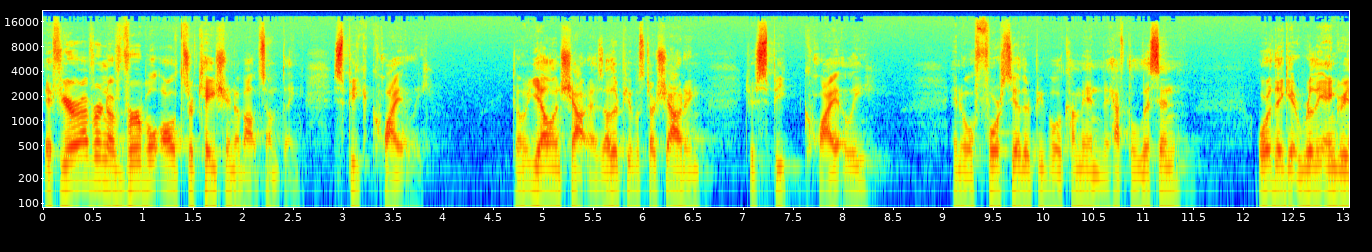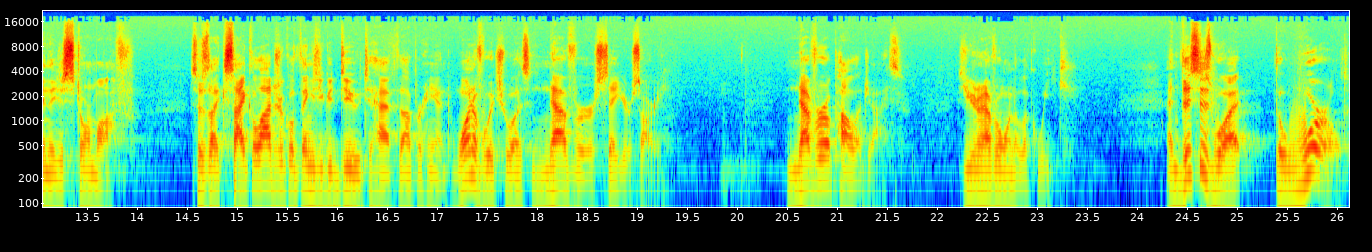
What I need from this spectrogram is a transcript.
if you're ever in a verbal altercation about something, speak quietly. Don't yell and shout. As other people start shouting, just speak quietly, and it will force the other people to come in. They have to listen, or they get really angry and they just storm off. So there's like psychological things you could do to have the upper hand. One of which was never say you're sorry. Never apologize. You don't ever want to look weak. And this is what the world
